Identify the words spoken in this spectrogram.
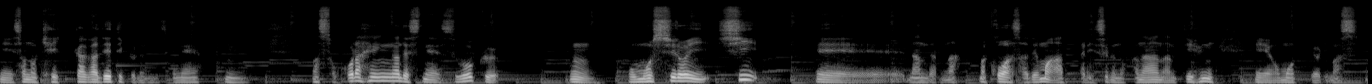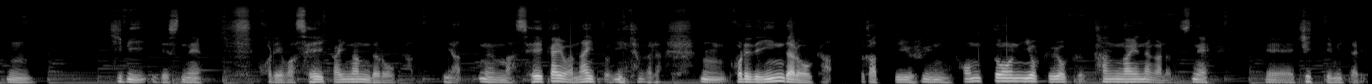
えー、その結果が出てくるんですよね。うん。まあ、そこら辺がですね、すごく、うん、面白いし、えー、なんだろうな、まあ、怖さでもあったりするのかな、なんていうふうに、えー、思っております。うん。日々ですね、これは正解なんだろうか。いや、うん、まあ正解はないと言いながら、うん、これでいいんだろうか。とかっていうふうに本当によくよく考えながらですね、えー、切ってみたり、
